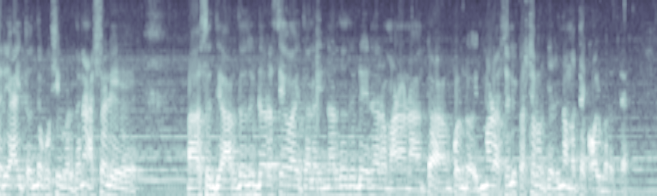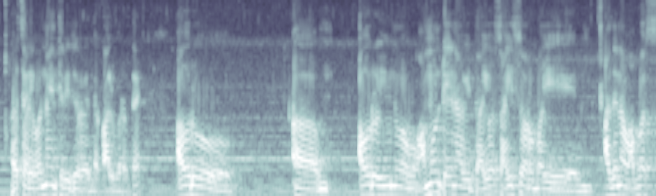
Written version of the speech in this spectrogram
ಸರಿ ಆಯಿತು ಅಂತ ಖುಷಿ ಪಡ್ತಾನೆ. ಅಷ್ಟರಲ್ಲಿ ಸದ್ಯ ಅರ್ಧ ದುಡ್ಡಾರ ಸೇವ್ ಆಯ್ತಲ್ಲ, ಇನ್ನು ಅರ್ಧ ದುಡ್ಡು ಏನಾರು ಮಾಡೋಣ ಅಂತ ಅಂದ್ಕೊಂಡು ಇದು ಮಾಡೋ ಅಷ್ಟರಲ್ಲಿ ಕಸ್ಟಮರ್ ಕೇರಿಂದ ಮತ್ತೆ ಕಾಲ್ ಬರುತ್ತೆ. ಸರಿ ಒನ್ ನೈನ್ ತ್ರೀ ಜೀರೋ ಇಂದ ಕಾಲ್ ಬರುತ್ತೆ. ಅವರು ಅವರು ಇವನು ಅಮೌಂಟ್ ಏನಾಗಿತ್ತು, ಐವತ್ತು, ಐದು ಸಾವಿರ ರೂಪಾಯಿ ಅದನ್ನು ವಾಪಸ್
